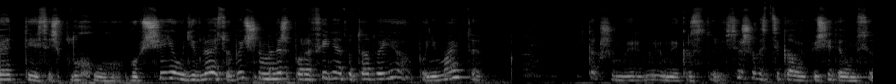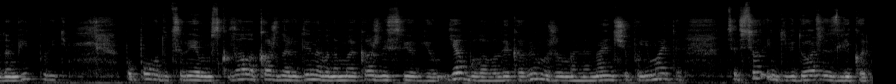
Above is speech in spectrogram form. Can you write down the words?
5 тисяч плохого. Взагалі я удивляюсь. Обично мене ж парафіня то та до я, понімаєте? Так що, мої ріднулі, мої красотулі, все, що вас цікаве, пишіть, я вам все дам відповідь. По поводу ціни я вам сказала, кожна людина вона має кожен свій об'єм. Я була велика, ви може в мене менше, понімаєте? Це все індивідуально з лікарем.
